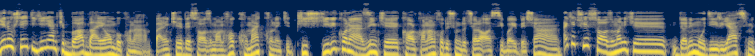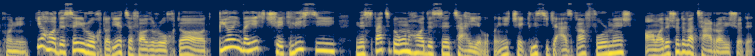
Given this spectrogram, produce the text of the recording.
یه نکته دیگه هم که باید بیان بکنم برای اینکه به سازمان ها کمک کنه که پیشگیری کنه از اینکه کارکنان خودشون دچار آسیبایی بشن. اگه توی سازمانی که داری مدیریت می‌کنین یه حادثه رخ داد یه اتفاق رخ داد بیاین و یک چکلیستی نسبت به اون حادثه تهیه بکنین. یک چکلیستی که از قبل فرمش آماده شده و طراحی شده.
